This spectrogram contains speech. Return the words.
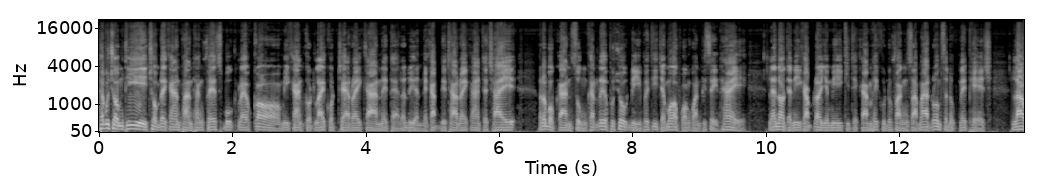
ท่านผู้ชมที่ชมรายการผ่านทาง Facebook แล้วก็มีการกดไลค์กดแชร์รายการในแต่ละเดือนนะครับเดี๋ยวทางรายการจะใช้ระบบการสุ่มคัดเลือกผู้โชคดี เพื่อที่จะมอบของขวัญพิเศษให้ และนอกจากนี้ครับเรายังมีกิจกรรมให้คุณผู้ฟังสามารถร่วมสนุกในเพจ เล่า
